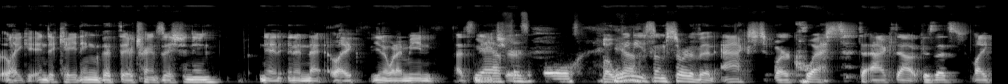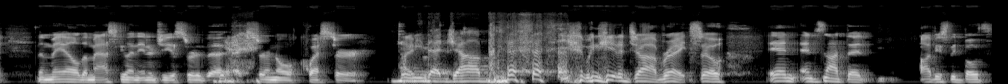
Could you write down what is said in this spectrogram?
like indicating that they're transitioning in, in a like you know what I mean. That's yeah, nature. Physical. But yeah. we need some sort of an act or quest to act out because that's like the male, the masculine energy is sort of the yeah. external quester we need that job. we need a job, right? So, and and it's not that obviously both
